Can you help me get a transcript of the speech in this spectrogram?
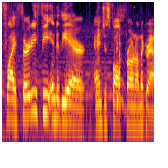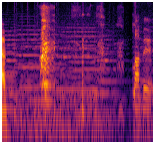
fly 30 feet into the air, and just fall prone on the ground. Love it.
